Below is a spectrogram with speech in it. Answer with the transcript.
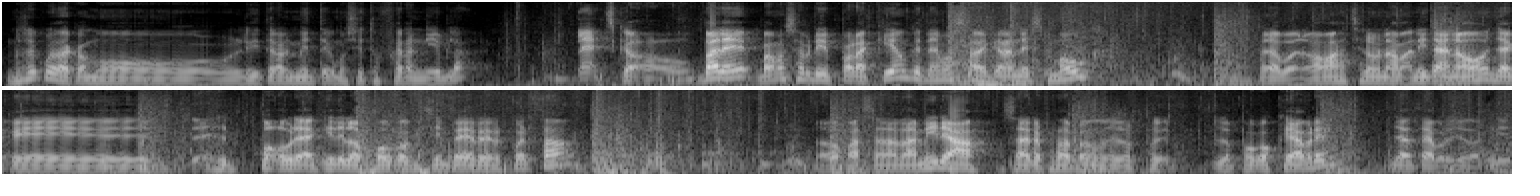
¿No se acuerda como literalmente como si esto fuera niebla? ¡Let's go! Vale, vamos a abrir por aquí, aunque tenemos al gran Smoke Pero bueno, vamos a echarle una manita, ¿no? Ya que es el pobre aquí de los pocos que siempre refuerza. No pasa nada, mira. O sea, refuerza, perdón, de los, pocos que abre. Ya te abro yo de aquí.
